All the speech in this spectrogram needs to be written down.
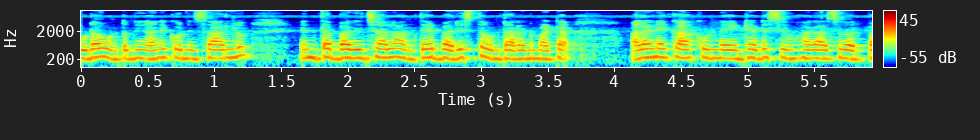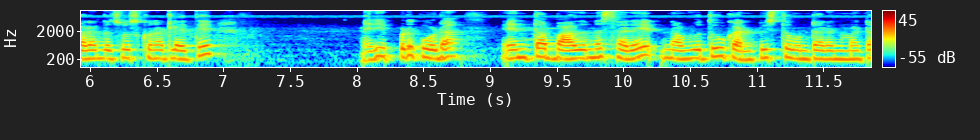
కూడా ఉంటుంది. కానీ కొన్నిసార్లు ఎంత భరించాలో అంతే భరిస్తూ ఉంటారనమాట అలానే కాకుండా ఏంటంటే సింహరాశి వారి పరంగా చూసుకున్నట్లయితే ఎప్పుడు కూడా ఎంత బాధ ఉన్నా సరే నవ్వుతూ కనిపిస్తూ ఉంటారనమాట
